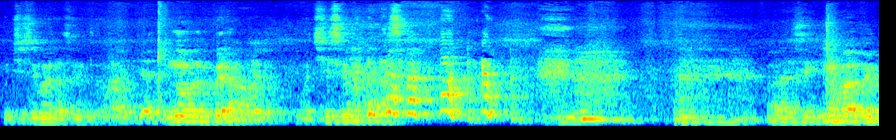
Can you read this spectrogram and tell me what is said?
Muchísimas gracias. No me esperaba. Muchísimas gracias. Ahora sí, ¿quién va a ping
